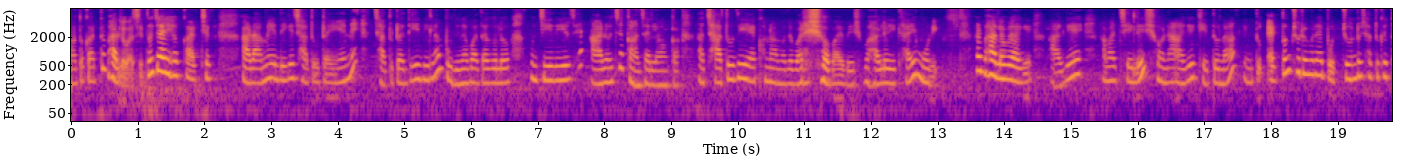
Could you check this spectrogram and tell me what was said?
মতো কাটতে ভালোবাসে। তো যাই হোক, কাটছে। আর আমি এদিকে ছাতুটা এনে, ছাতুটা দিয়ে দিলাম, পুদিনা পাতাগুলো কুচিয়ে দিয়েছে, আর হচ্ছে কাঁচা লঙ্কা। আর ছাতু দিয়ে এখন আমাদের বাড়ির সবাই বেশ ভালোই খায় মুড়ি। আর ভালো লাগে। আগে আমার ছেলে সোনা আগে খেত না, কিন্তু একদম ছোটোবেলায় প্রচণ্ড ছাতু খেত,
